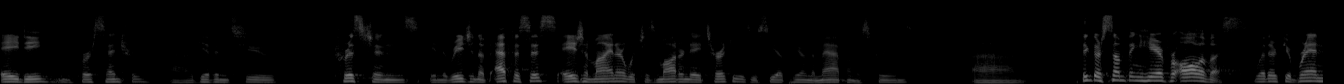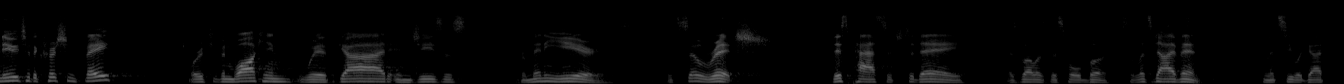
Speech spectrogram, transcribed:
AD in the first century, uh, given to Christians in the region of Ephesus, Asia Minor, which is modern day Turkey, as you see up here on the map on the screens. I think there's something here for all of us, whether if you're brand new to the Christian faith or if you've been walking with God and Jesus for many years. It's so rich, this passage today, as well as this whole book. So let's dive in and let's see what God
